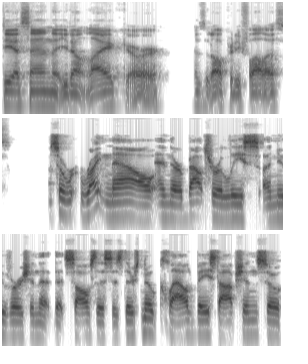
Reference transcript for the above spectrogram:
DSN that you don't like or is it all pretty flawless so right now, and they're about to release a new version that, that solves this, is there's no cloud-based option. So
